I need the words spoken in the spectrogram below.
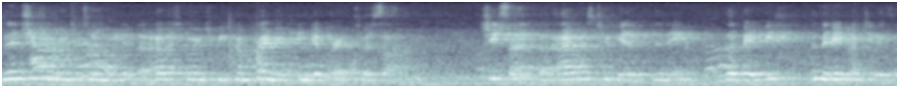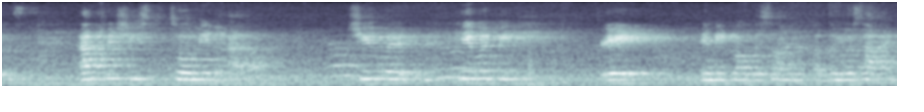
Then she went on to tell me that I was going to become pregnant and give birth to a son. She said that I was to give the name, the baby, the name of Jesus. After she told me that, she would, he would be great and be called the Son of the Most High.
